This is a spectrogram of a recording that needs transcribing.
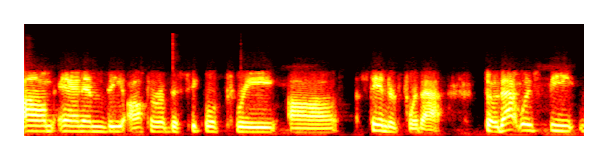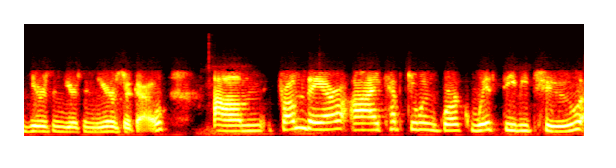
um, and am the author of the SQL 3 uh, standard for that. So that was the years and years and years ago. Um, from there, I kept doing work with DB2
